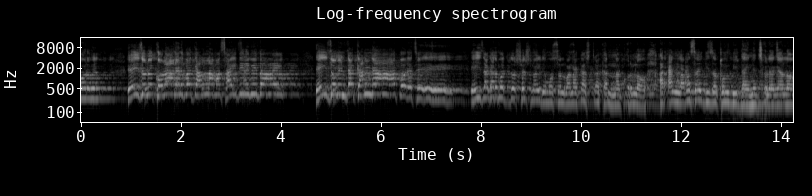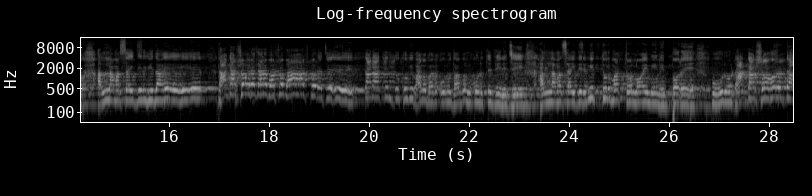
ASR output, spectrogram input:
করবেন এই জন্য কোরআনের বাকি আল্লামা সাইদির বিদায়, এই জমিনটা কান্না করেছে। এই জায়গার মধ্যে শেষ নয় রে মুসলমান, আকাশটা কান্না করল। আর আল্লাহ সাইদি যখন বিদায় নিয়ে চলে গেল আল্লাহ সাইদির বিদায়ে ঢাকা শহরে যারা বসবাস করেছে, তারা কিন্তু খুবই ভালোভাবে অনুধাবন করতে পেরেছে। আল্লামা সাইদের মৃত্যুর মাত্র নয় মিনিট পরে পুরো ঢাকা শহরটা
